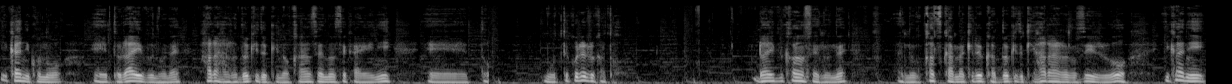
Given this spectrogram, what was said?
いかにこの、えーと、ライブのねハラハラドキドキの観戦の世界に、えーと持ってこれるかと。ライブ観戦のねあの勝つか負けるかドキドキハラハラのスリルをいかに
